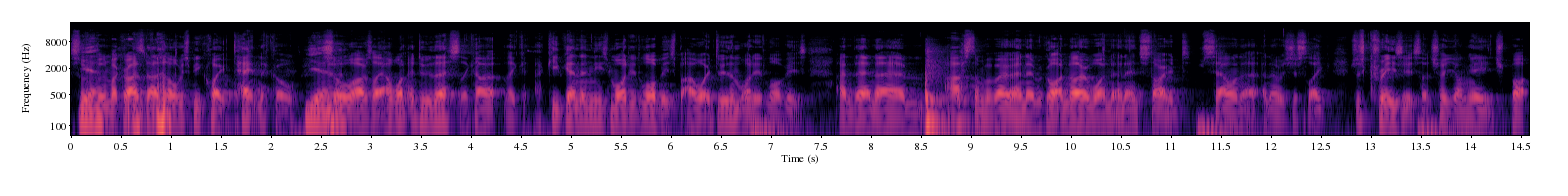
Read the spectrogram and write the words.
So Mm-hmm. Yeah. my granddad always be quite technical. Yeah. So I was like, I want to do this. Like I like I keep getting in these modded lobbies, but I want to do the modded lobbies. And then um, asked them about it, and then we got another one, and then started selling it. And I was just like, just crazy at such a young age, but.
